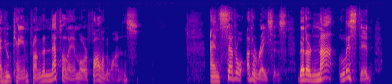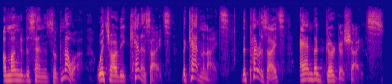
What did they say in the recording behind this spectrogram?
and who came from the Nephilim or fallen ones, and several other races that are not listed among the descendants of Noah, which are the Kenizzites, the Cadmonites, the Perizzites, and the Girgashites.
